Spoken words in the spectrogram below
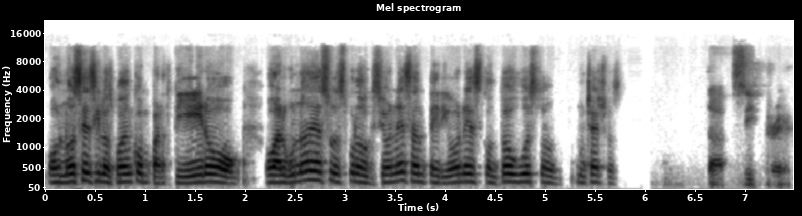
O no sé si los pueden compartir o, o alguna de sus producciones anteriores, con todo gusto, muchachos. Top secret.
